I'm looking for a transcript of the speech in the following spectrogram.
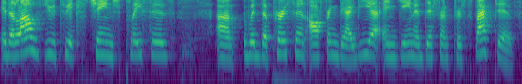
it allows you to exchange places um, with the person offering the idea and gain a different perspective.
